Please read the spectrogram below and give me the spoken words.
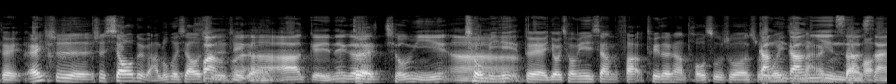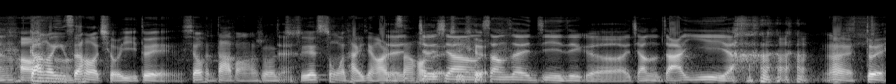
对，哎，是是肖对吧？卢克肖是这个啊，给那个球迷啊，球迷对，有球迷向发推特上投诉说，说刚刚印的三号，刚刚印三号球衣，对，肖很大方啊，说直接送了他一件二十三号的就像上赛季这个加努扎伊一样，哎，对，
